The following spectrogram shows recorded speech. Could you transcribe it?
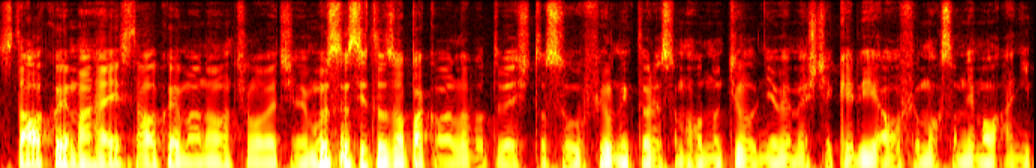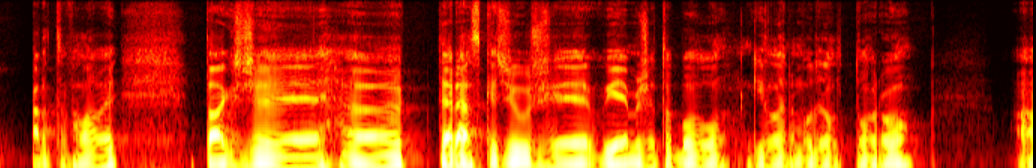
Stalkuje ma, hej, stalkuje ma, no, človeče. Musím si to zopakovať, lebo tu vieš, to sú filmy, ktoré som hodnotil, neviem ešte kedy a o filmoch som nemal ani part v hlave. Takže e, teraz, keďže už je, viem, že to bol Guillermo del Toro a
